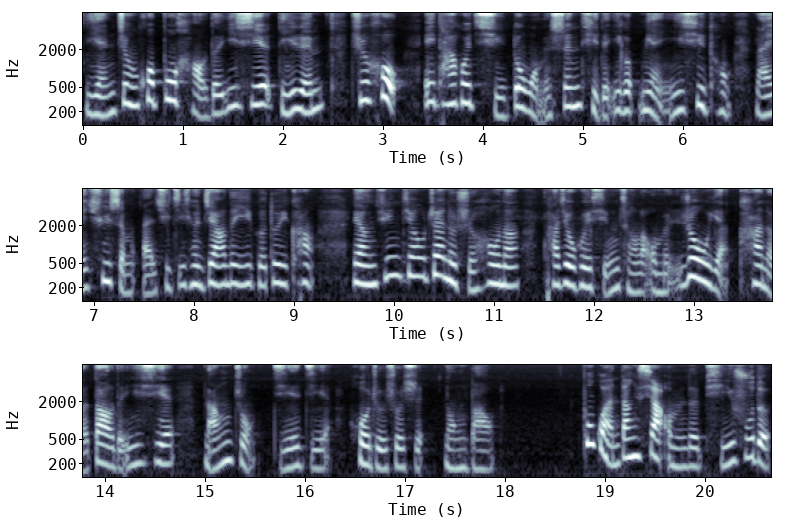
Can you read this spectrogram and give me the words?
炎症或不好的一些敌人之后，诶，它会启动我们身体的一个免疫系统来去什么来去进行这样的一个对抗。两军交战的时候呢，它就会形成了我们肉眼看得到的一些囊肿结节或者说是脓包。不管当下我们的皮肤的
